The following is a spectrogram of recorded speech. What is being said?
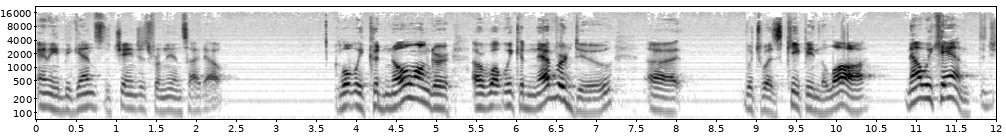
and He begins to change us from the inside out what we could no longer, or what we could never do, uh, which was keeping the law, now we can. Did you,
